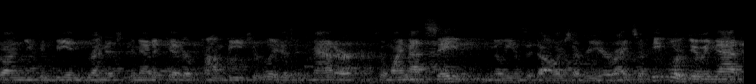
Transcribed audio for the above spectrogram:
fund, you can be in Greenwich, Connecticut or Palm Beach. It really doesn't matter. So why not save millions of dollars every year, right? So people are doing that.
